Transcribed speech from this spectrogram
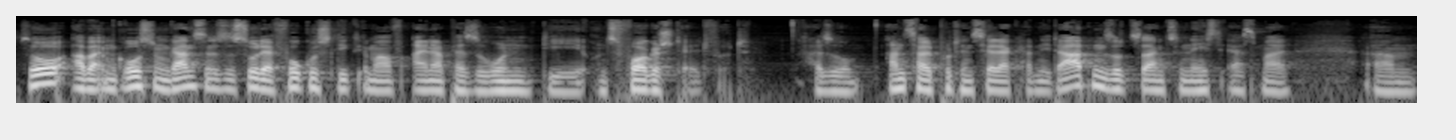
So, aber im Großen und Ganzen ist es so, der Fokus liegt immer auf einer Person, die uns vorgestellt wird. Also Anzahl potenzieller Kandidaten sozusagen zunächst erstmal ähm,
